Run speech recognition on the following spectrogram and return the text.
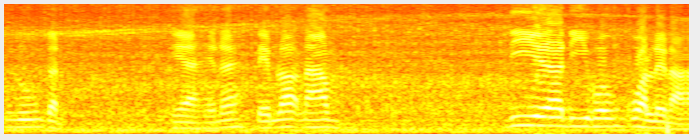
ไม่รู้เหมือนกัน เนี่ยเห็นไหมเต็มแล้วน้ำดีนะดีพอสมควรเลยนะ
